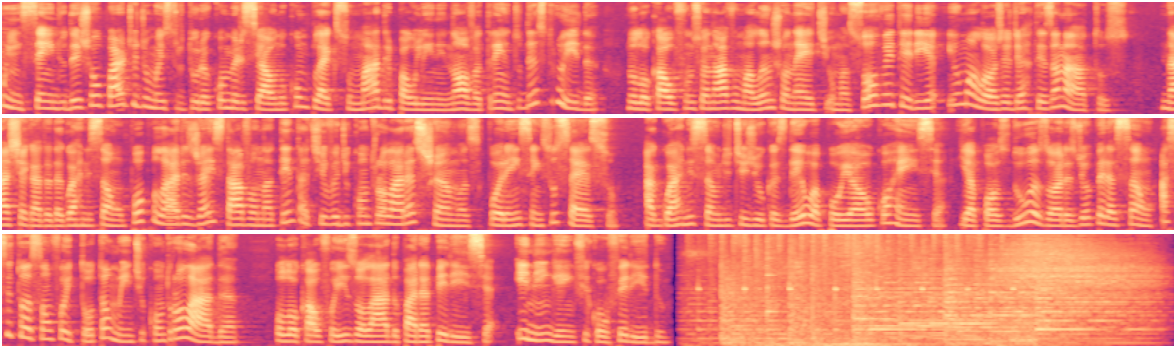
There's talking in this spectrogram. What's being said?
Um incêndio deixou parte de uma estrutura comercial no complexo Madre Paulina em Nova Trento destruída. No local funcionava uma lanchonete, uma sorveteria e uma loja de artesanatos. Na chegada da guarnição, populares já estavam na tentativa de controlar as chamas, porém sem sucesso. A guarnição de Tijucas deu apoio à ocorrência e, após duas horas de operação, a situação foi totalmente controlada. O local foi isolado para a perícia e ninguém ficou ferido.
